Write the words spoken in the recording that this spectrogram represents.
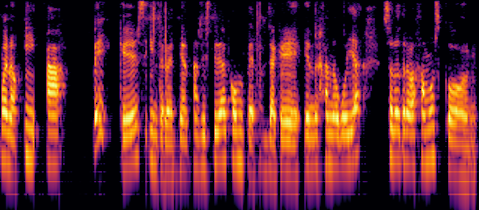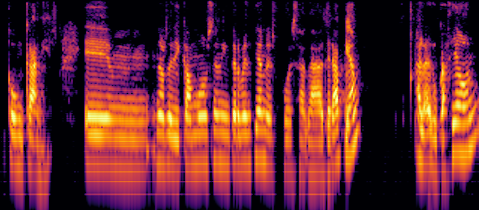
bueno, IAP, que es intervención asistida con perros, ya que en Dejando Huella solo trabajamos con, con canis. Em, nos dedicamos en intervenciones pues, a la terapia, a la educación,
